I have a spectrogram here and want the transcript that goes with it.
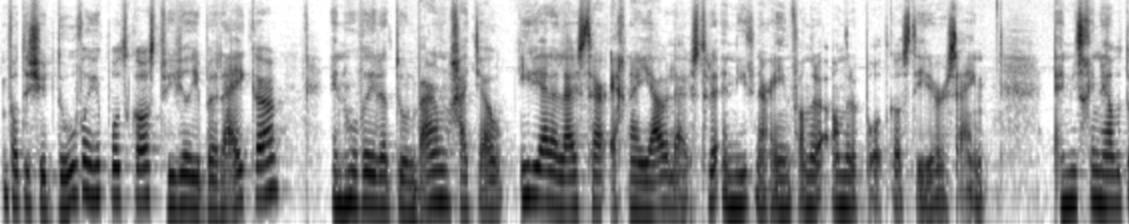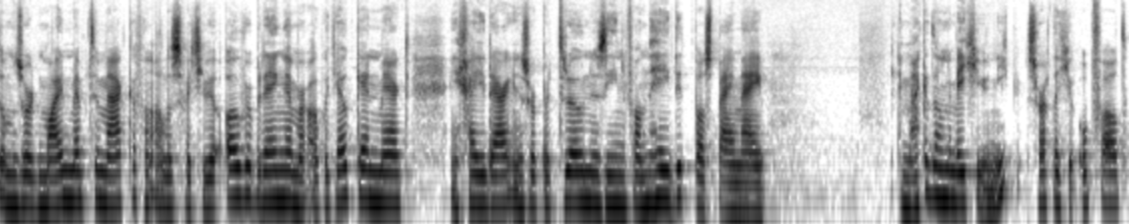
Wat is je doel van je podcast? Wie wil je bereiken? En hoe wil je dat doen? Waarom gaat jouw ideale luisteraar echt naar jou luisteren en niet naar een van de andere podcasts die er zijn? En misschien helpt het om een soort mindmap te maken van alles wat je wil overbrengen, maar ook wat jou kenmerkt. En ga je daarin een soort patronen zien van hé, hey, dit past bij mij. En maak het dan een beetje uniek. Zorg dat je opvalt.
